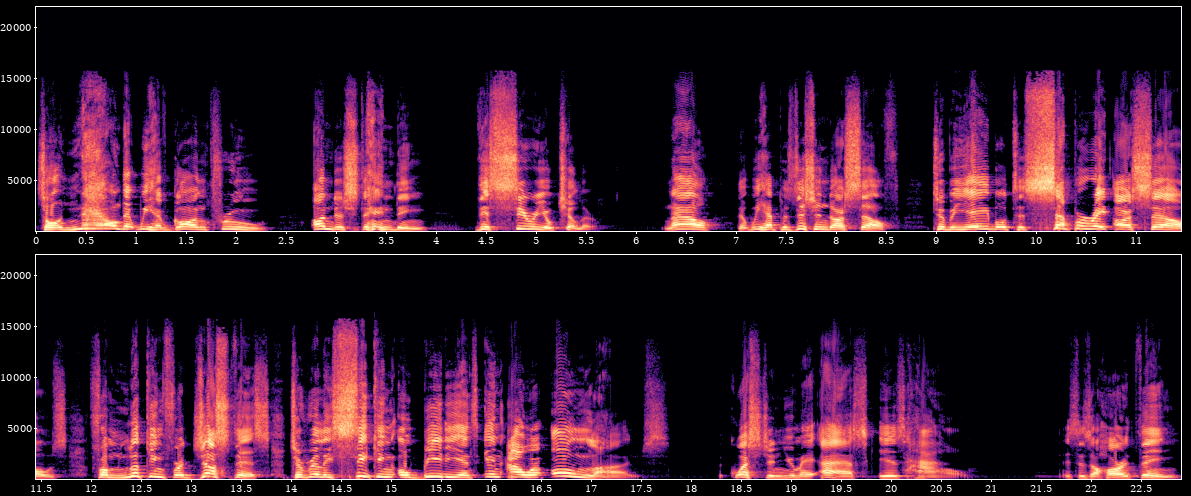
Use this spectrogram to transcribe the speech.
So now that we have gone through understanding this serial killer, now that we have positioned ourselves to be able to separate ourselves from looking for justice to really seeking obedience in our own lives. The question you may ask is how? This is a hard thing.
